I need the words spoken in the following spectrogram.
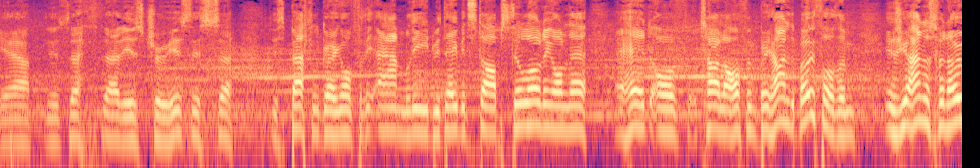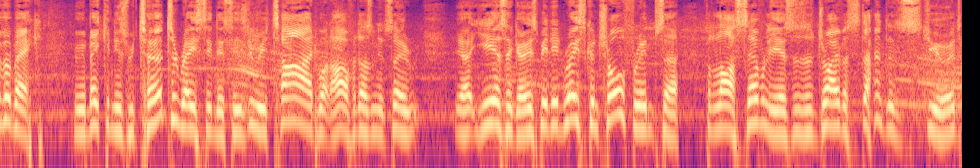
Yeah, that, that is true. Here's this uh, this battle going on for the AM lead with David Starb still holding on there ahead of Tyler Hoffman. Behind the both of them is Johannes van Overbeek, who is making his return to racing this season. He retired, what, half a dozen or so uh, years ago. He's been in race control for IMSA for the last several years as a driver standards steward.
